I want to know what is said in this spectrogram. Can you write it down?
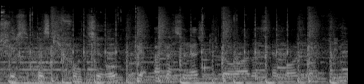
Je sais pas ce qu'il faut en tirer. Il y a un personnage qui leur adresse la parole dans le film.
